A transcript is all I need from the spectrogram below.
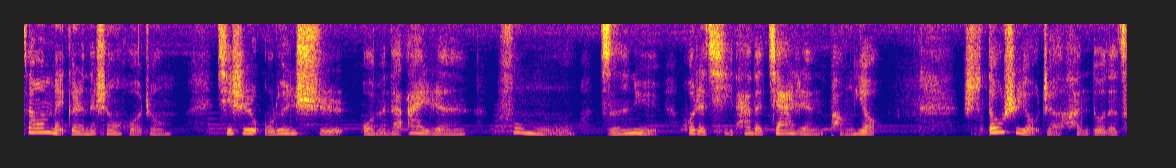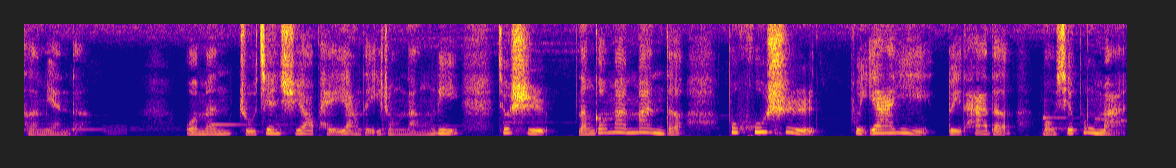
在我们每个人的生活中，其实无论是我们的爱人、父母、子女，或者其他的家人、朋友，是都是有着很多的侧面的。我们逐渐需要培养的一种能力，就是能够慢慢的不忽视、不压抑对他的某些不满，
